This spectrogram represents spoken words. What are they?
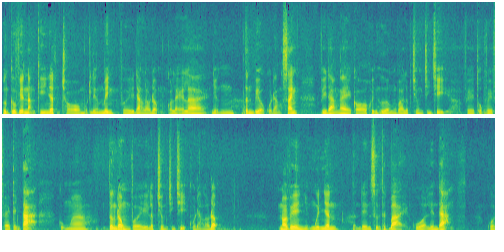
Ứng cử viên nặng ký nhất cho một liên minh với Đảng Lao động có lẽ là những tân biểu của Đảng Xanh, vì đảng này có khuynh hướng và lập trường chính trị về thuộc về phe cánh tả cũng ờ, tương đồng với lập trường chính trị của Đảng Lao động nói về những nguyên nhân dẫn đến sự thất bại của liên đảng của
